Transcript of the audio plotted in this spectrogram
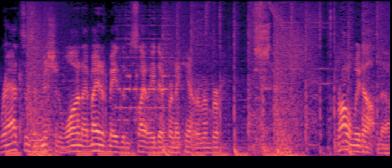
rats is in Mission 1. I might have made them slightly different, I can't remember. Probably not, though.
